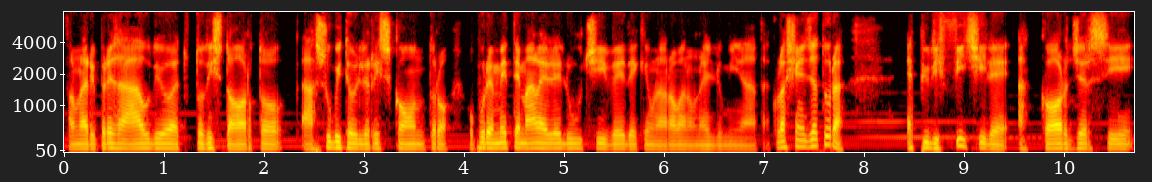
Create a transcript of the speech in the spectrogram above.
Fa una ripresa audio, è tutto distorto, ha subito il riscontro, oppure mette male le luci, vede che una roba non è illuminata. Con la sceneggiatura è più difficile accorgersi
